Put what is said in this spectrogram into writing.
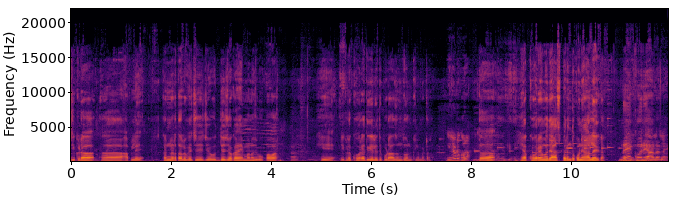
जिकडं अं, आपले कन्नड तालुक्याचे जे उद्योजक आहे मनोज भाऊ पवार हा. हे इकडं खोऱ्यात गेले होते पुढं अजून दोन किलोमीटर. तर ह्या खोऱ्यामध्ये आजपर्यंत कोणी आलंय का? नाही कोणी आलं नाही.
